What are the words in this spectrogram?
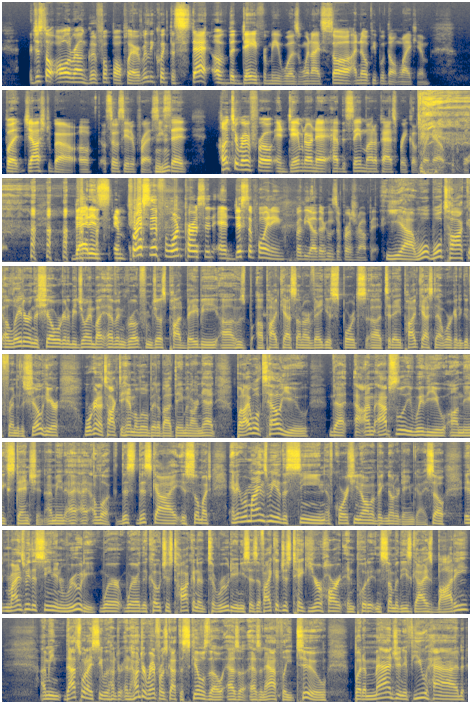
Just an all around good football player. Really quick, the stat of the day for me was when I saw. I know people don't like him, but Josh Dubow of Associated Press, mm-hmm. he said Hunter Renfrow and Damon Arnette have the same amount of pass breakups right now with one that is impressive for one person and disappointing for the other, who's a first round pick. Yeah, we'll we'll talk uh, later in the show. We're going to be joined by Evan Grote from Just Pod Baby, uh, who's a podcast on our Vegas Sports uh, Today podcast network and a good friend of the show here. We're going to talk to him a little bit about Damon Arnette, but I will tell you that I'm absolutely with you on the extension. I mean, I, I, look this this guy is so much, and it reminds me of the scene. Of course, you know I'm a big Notre Dame guy, so it reminds me of the scene in Rudy where where the coach is talking to, to Rudy and he says, "If I could just take your heart and put it in some of these guys' body." I mean, that's what I see with Hunter. And Hunter Renfrow's got the skills though as a, as an athlete too. But imagine if you had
